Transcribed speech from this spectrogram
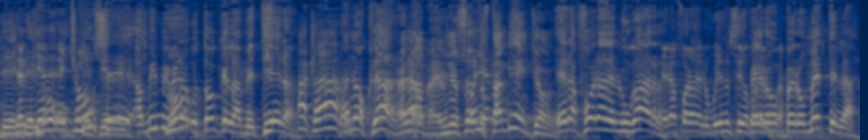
de- del del pie no- derecho. No sé, a mí me hubiera gustado que la metiera. Ah, claro. Ah, no, claro, nosotros Oye, también, John. Era fuera de lugar, Era fuera del hubiese sido fuera de pero, lugar. pero métela.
